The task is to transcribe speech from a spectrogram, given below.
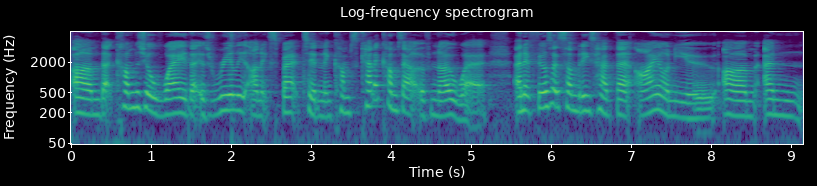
um, that comes your way that is really unexpected and it comes kind of comes out of nowhere and it feels like somebody's had their eye on you um, and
